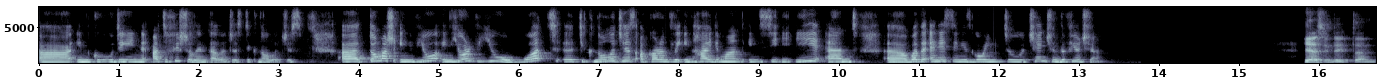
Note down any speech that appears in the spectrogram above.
uh, including artificial intelligence technologies. Uh, Tomasz, in, in your view, what uh, technologies are currently in high demand in CEE and whether anything is going to change in the future? Yes, indeed. And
